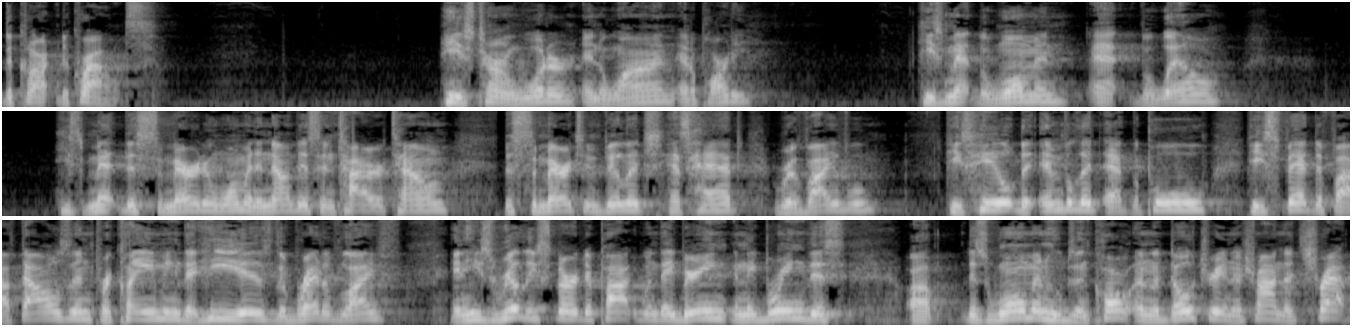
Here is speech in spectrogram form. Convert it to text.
the, the crowds. He's turned water into wine at a party. He's met the woman at the well. He's met this Samaritan woman, and now this entire town, this Samaritan village, has had revival. He's healed the invalid at the pool. He's fed the 5,000, proclaiming that he is the bread of life. And he's really stirred the pot when they bring, and they bring this uh, this woman who's been caught in adultery and they're trying to trap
